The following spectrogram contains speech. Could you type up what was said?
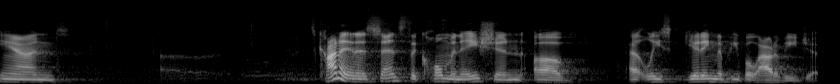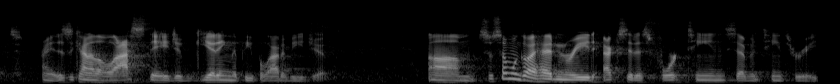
and it's kind of, in a sense, the culmination of at least getting the people out of Egypt. Right? This is kind of the last stage of getting the people out of Egypt. Um, so, someone go ahead and read Exodus 14, 17 through 18.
